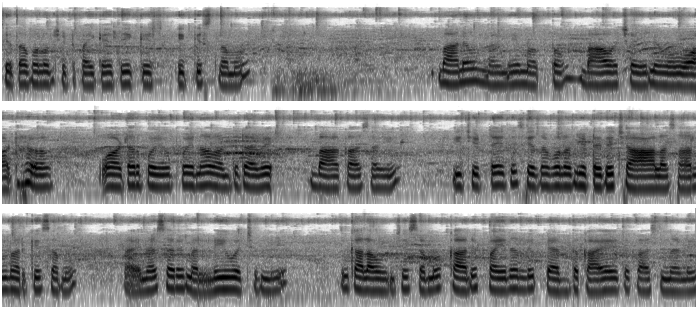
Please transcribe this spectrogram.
సీతాఫలం చెట్టు పైకి అయితే ఎక్కి ఎక్కిస్తున్నాము. బాగానే ఉందండి మొత్తం. బాగా వచ్చాయి. మేము వాటర్ వాటర్ పోయకపోయినా అంతటా అవే బాగా కాసాయి. ఈ చెట్టు అయితే సీతాఫలం చెట్టు అయితే చాలాసార్లు నరికేసాము. అయినా సరే మళ్ళీ వచ్చింది. ఇంకా అలా ఉంచేసాము. కానీ ఫైనల్లీ పెద్ద కాయ అయితే కాసిందండి.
